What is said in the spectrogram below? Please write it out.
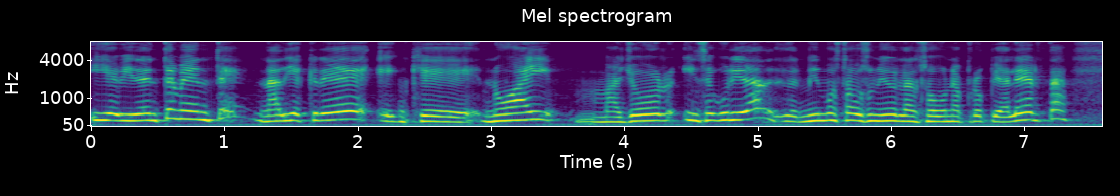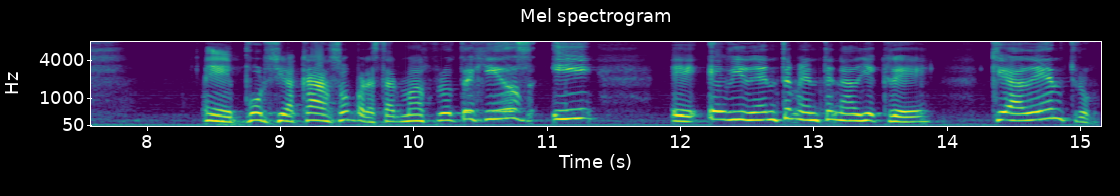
y evidentemente nadie cree en que no hay mayor inseguridad. El mismo Estados Unidos lanzó una propia alerta, eh, por si acaso, para estar más protegidos. Y eh, evidentemente nadie cree que adentro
